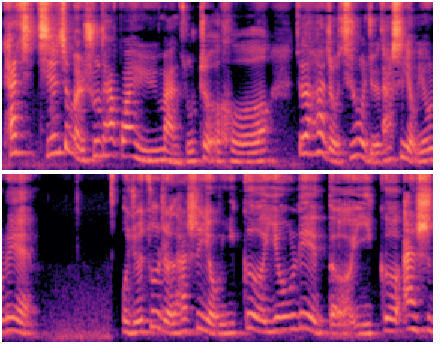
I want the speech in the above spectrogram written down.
他其实这本书，它关于满足者和最大化者，其实我觉得它是有优劣。我觉得作者他是有一个优劣的一个暗示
